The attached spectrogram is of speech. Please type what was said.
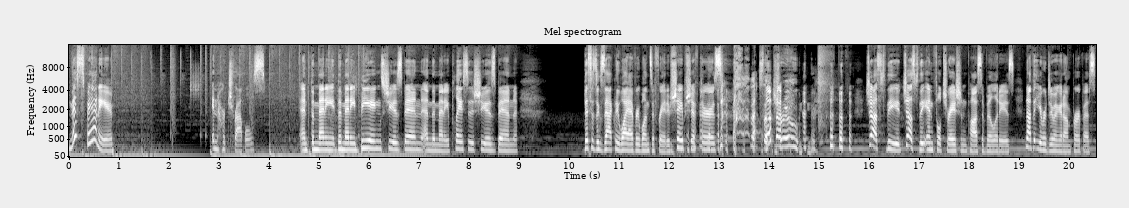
Miss Fanny, in her travels, and the many the many beings she has been, and the many places she has been. This is exactly why everyone's afraid of shapeshifters. That's not true. just the just the infiltration possibilities. Not that you were doing it on purpose,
